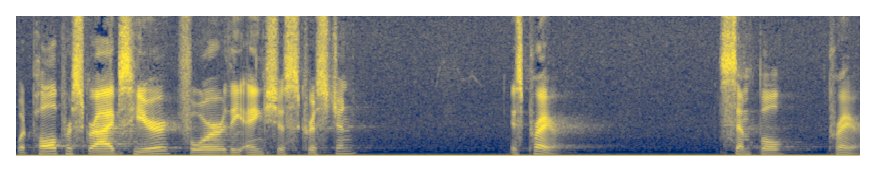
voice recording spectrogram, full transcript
What Paul prescribes here for the anxious Christian is prayer. Simple prayer.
